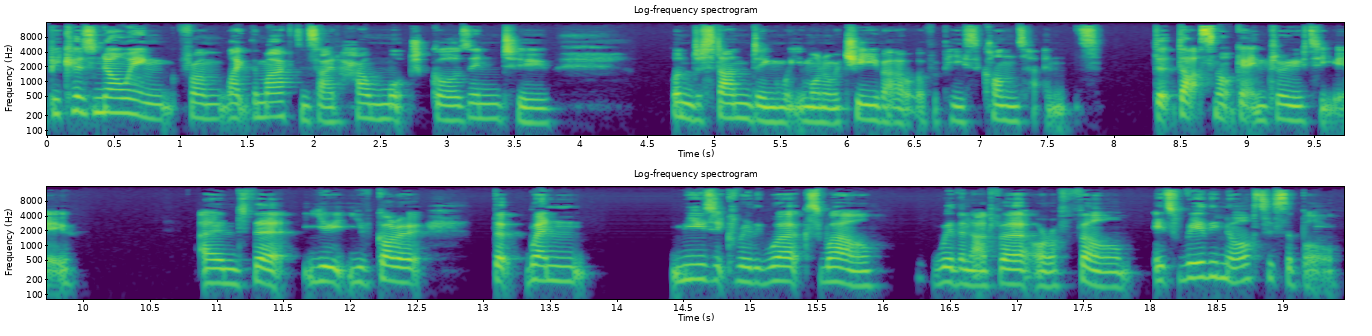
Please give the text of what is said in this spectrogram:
because knowing from like the marketing side how much goes into understanding what you want to achieve out of a piece of content, that that's not getting through to you, and that you you've got to that when music really works well with an advert or a film, it's really noticeable.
